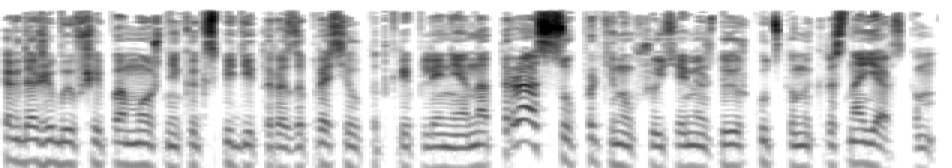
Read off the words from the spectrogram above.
Когда же бывший помощник экспедитора запросил подкрепление на трассу, протянувшуюся между Иркутском и Красноярском,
